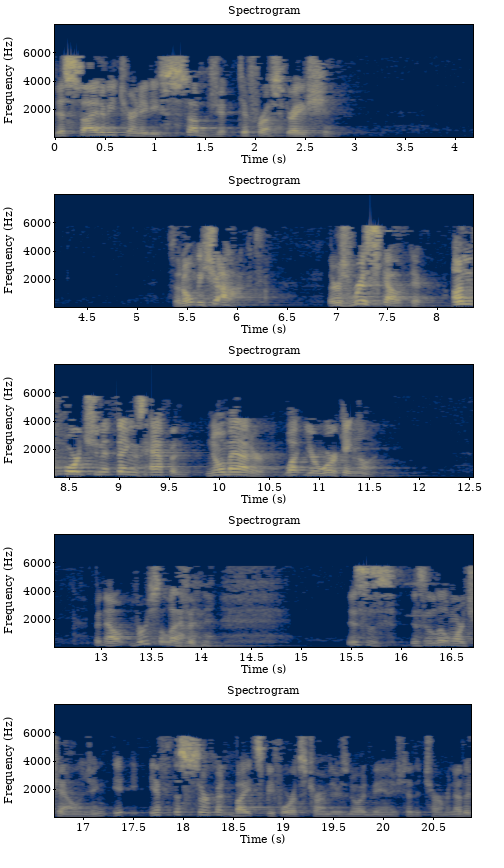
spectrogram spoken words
this side of eternity, subject to frustration. So don't be shocked. There's risk out there. Unfortunate things happen no matter what you're working on. But now, verse 11, this is, this is a little more challenging. If the serpent bites before it's charmed, there's no advantage to the charmer. Now, the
